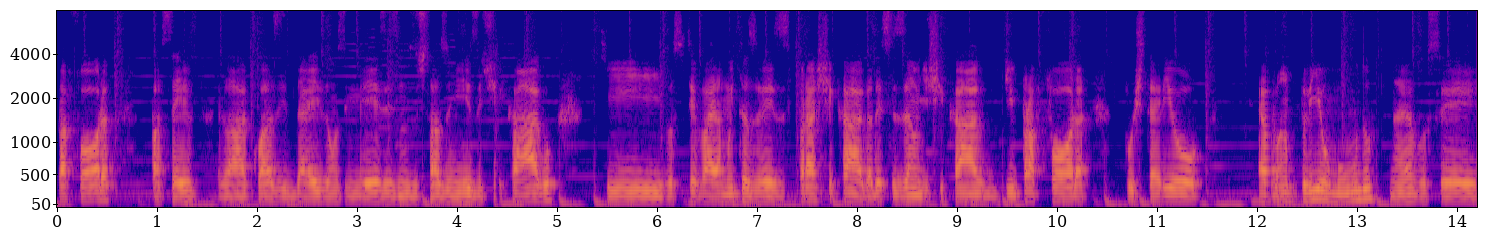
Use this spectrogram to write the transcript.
para fora, passei lá quase 10, 11 meses nos Estados Unidos, em Chicago, que você vai muitas vezes para Chicago, a decisão de Chicago de ir para fora, para o exterior, amplia o mundo, né? Você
